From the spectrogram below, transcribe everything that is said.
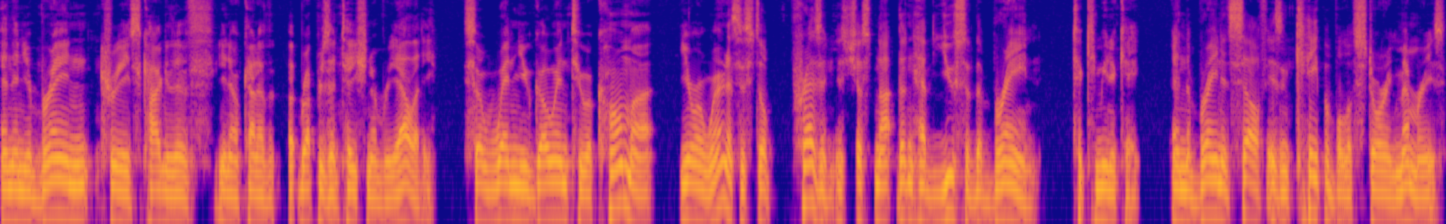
and then your brain creates cognitive, you know, kind of representation of reality. So when you go into a coma, your awareness is still present. It's just not doesn't have use of the brain to communicate. And the brain itself isn't capable of storing memories.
